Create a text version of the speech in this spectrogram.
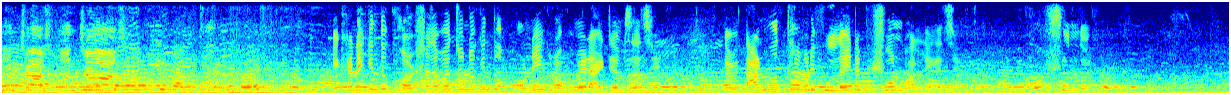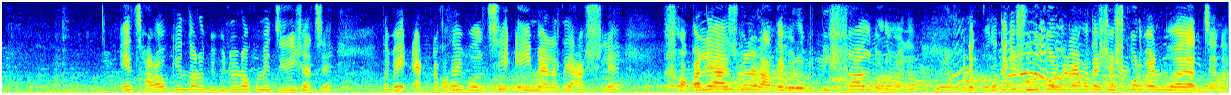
পঞ্চাশ পঞ্চাশ। এখানে কিন্তু ঘর সাজাবার জন্য কিন্তু অনেক রকমের আইটেমস আছে। তবে তার মধ্যে আমার এই ফুলদানিটা ভীষণ ভালো লেগেছে। খুব সুন্দর। এছাড়াও কিন্তু আরও বিভিন্ন রকমের জিনিস আছে। তবে একটা কথাই বলছি, এই মেলাতে আসলে সকালে আসবেন আর রাতে বেরোবে। বিশাল বড় মেলা। মানে কোথা থেকে শুরু করবেন আর কোথায় শেষ করবেন বোঝা যাচ্ছে না।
